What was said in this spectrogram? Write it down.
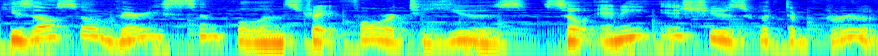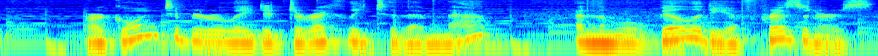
He's also very simple and straightforward to use, so any issues with the Brute are going to be related directly to the map and the mobility of prisoners,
